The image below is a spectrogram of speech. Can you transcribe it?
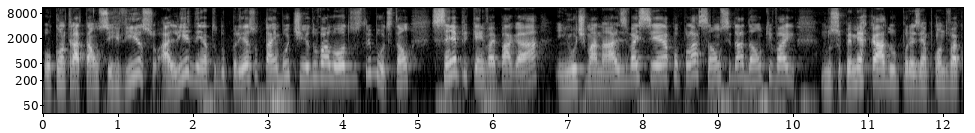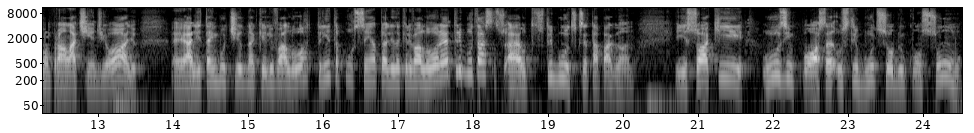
ou contratar um serviço, ali dentro do preço está embutido o valor dos tributos. Então, sempre quem vai pagar, em última análise, vai ser a população, o cidadão que vai no supermercado, por exemplo, quando vai comprar uma latinha de óleo. É, ali está embutido naquele valor, 30% ali daquele valor é tributa, é, os tributos que você está pagando. E só que os impostos, os tributos sobre o consumo,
